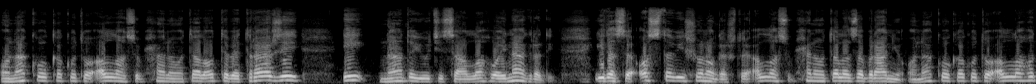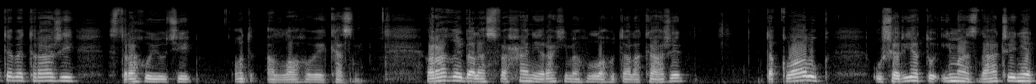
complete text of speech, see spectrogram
onako kako to Allah subhanahu wa ta'ala od tebe traži i nadajući se Allahovoj nagradi i da se ostaviš onoga što je Allah subhanahu wa ta'ala zabranio onako kako to Allah od tebe traži strahujući od Allahove kazne. Ragib al-Asfahani rahimahullahu ta'ala kaže takvaluk u šarijatu ima značenje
